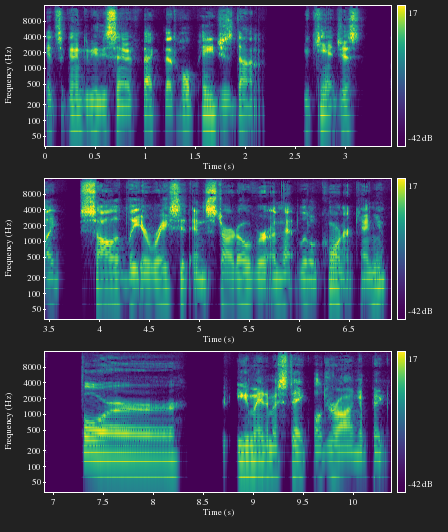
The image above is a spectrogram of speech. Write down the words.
it's going to be the same effect. That whole page is done. You can't just like solidly erase it and start over on that little corner, can you? For You made a mistake while drawing a big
